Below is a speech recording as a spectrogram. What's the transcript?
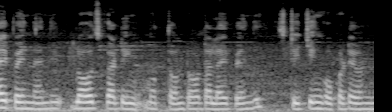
అయిపోయిందండి. బ్లౌజ్ కటింగ్ మొత్తం టోటల్ అయిపోయింది. స్టిచ్చింగ్ ఒకటే ఉంటుంది.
